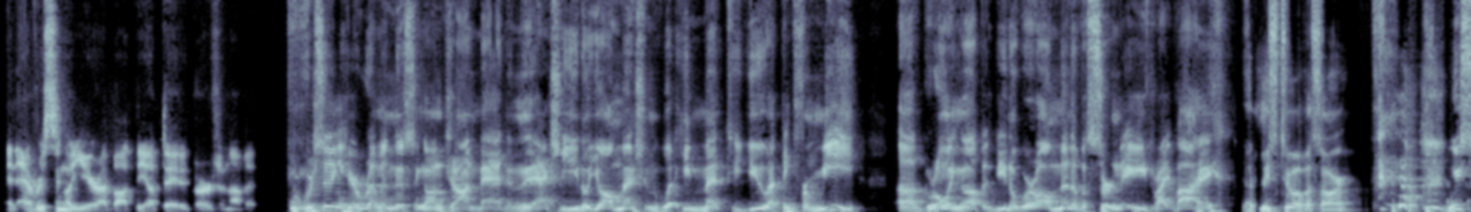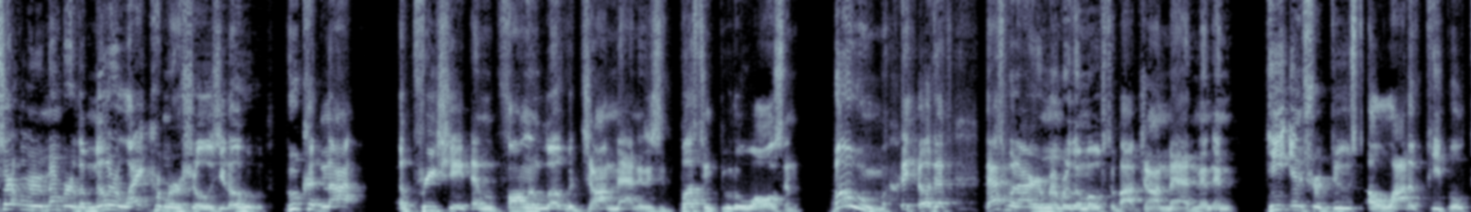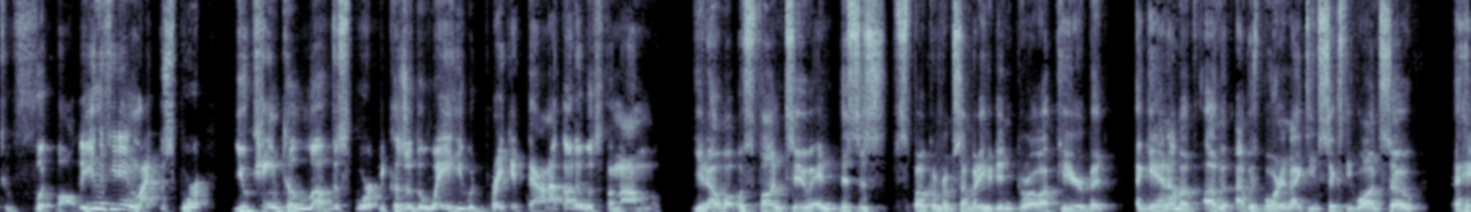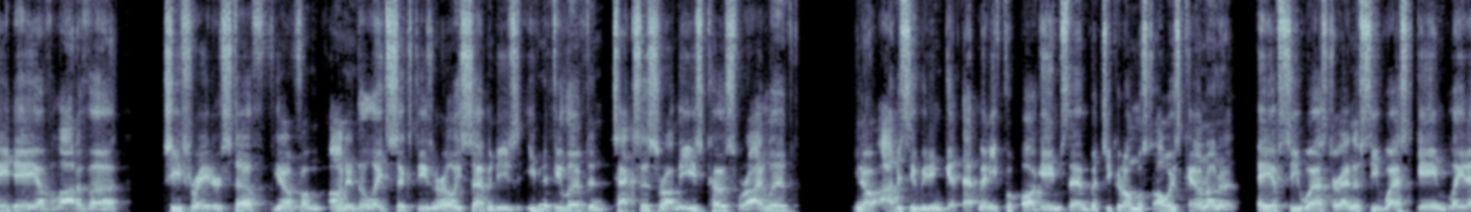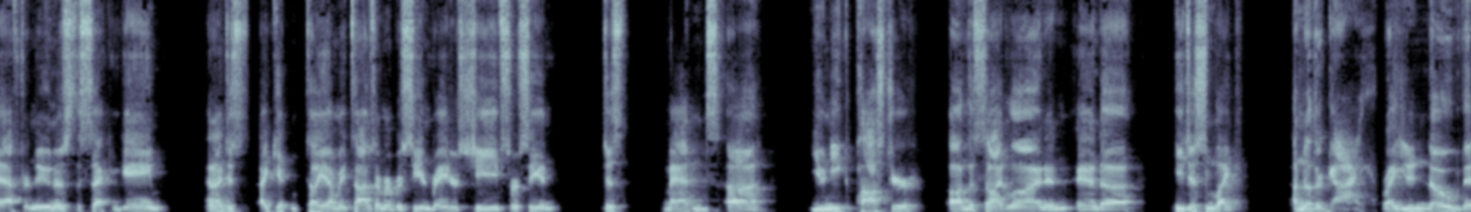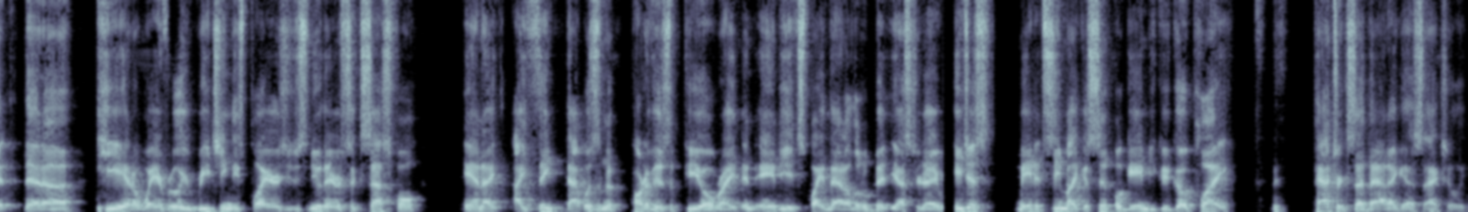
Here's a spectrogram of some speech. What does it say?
And every single year I bought the updated version of it. We're sitting here reminiscing on John Madden. And actually, you know, y'all mentioned what he meant to you. I think for me, uh, growing up, and you know, we're all men of a certain age, right, Vahe? At least two of us are. we certainly remember the Miller Lite commercials. You know, who, who could not appreciate and fall in love with John Madden as he's busting through the walls and boom. you know, that's that's what I remember the most about John Madden. And, and he introduced a lot of people to football. Even if you didn't like the sport, you came to love the sport because of the way he would break it down. I thought it was phenomenal. You know what was fun too, and this is spoken from somebody who didn't grow up here, but again, I'm a, I was born in 1961, so the heyday of a lot of uh, Chiefs Raiders stuff, you know, from on into the late 60s and early 70s. Even if you lived in Texas or on the East Coast where I lived, you know, obviously we didn't get that many football games then, but you could almost always count on an AFC West or NFC West game late afternoon as the second game. And I just, I can't tell you how many times I remember seeing Raiders Chiefs or seeing just Madden's uh, unique posture on the sideline, and and uh, he just seemed like another guy, right? You didn't know that that uh, he had a way of really reaching these players. You just knew they were successful, and I I think that was a part of his appeal, right? And Andy explained that a little bit yesterday. He just made it seem like a simple game you could go play. Patrick said that, I guess, actually.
